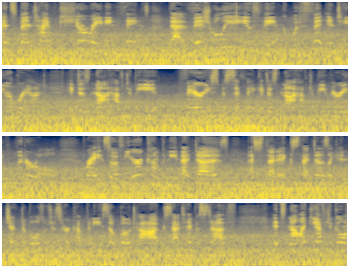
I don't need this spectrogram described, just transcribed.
and spend time curating things that visually you think would fit into your brand. It does not have to be very specific, it does not have to be very literal, right? So if you're a company that does aesthetics, that does like injectables, which is her company, so Botox, that type of stuff it's not like you have to go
